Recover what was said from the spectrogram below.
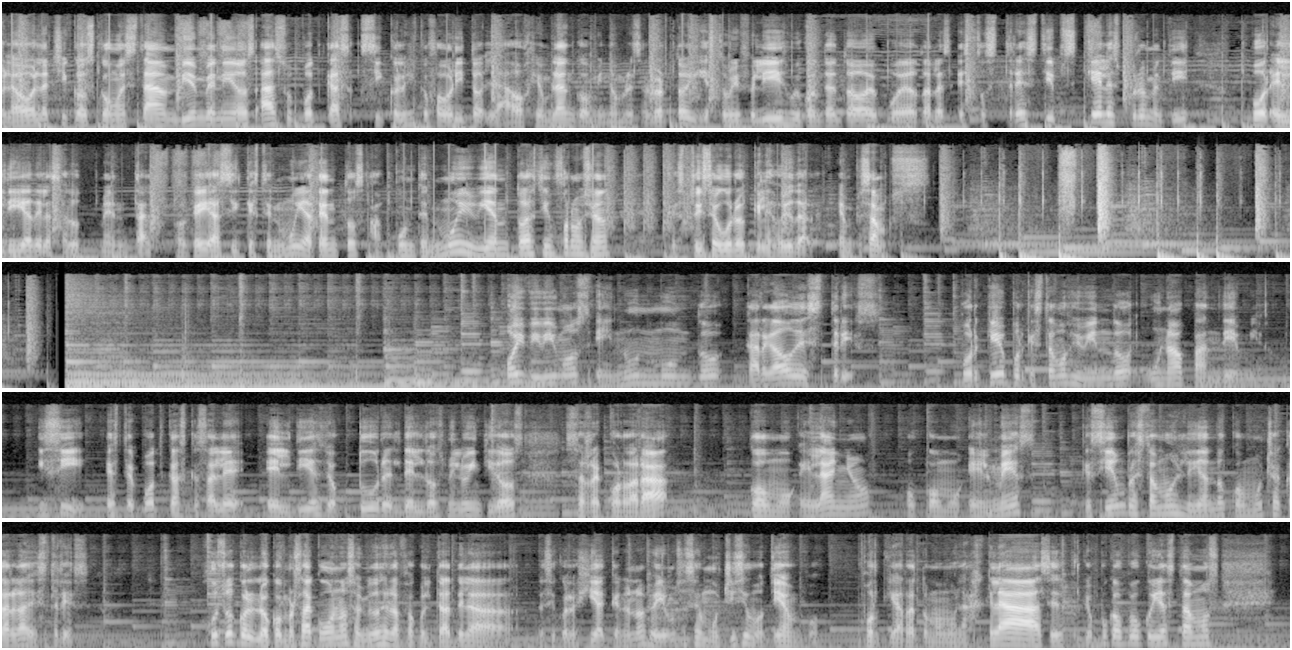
Hola, hola chicos, ¿cómo están? Bienvenidos a su podcast psicológico favorito, La Hoja en Blanco. Mi nombre es Alberto y estoy muy feliz, muy contento de poder darles estos tres tips que les prometí por el Día de la Salud Mental, ¿ok? Así que estén muy atentos, apunten muy bien toda esta información que estoy seguro que les va a ayudar. Empezamos. Hoy vivimos en un mundo cargado de estrés. ¿Por qué? Porque estamos viviendo una pandemia. Y sí, este podcast que sale el 10 de octubre del 2022 se recordará como el año o como el mes que siempre estamos lidiando con mucha carga de estrés. Justo lo conversaba con unos amigos de la facultad de, la, de psicología que no nos veíamos hace muchísimo tiempo, porque ya retomamos las clases, porque poco a poco ya estamos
